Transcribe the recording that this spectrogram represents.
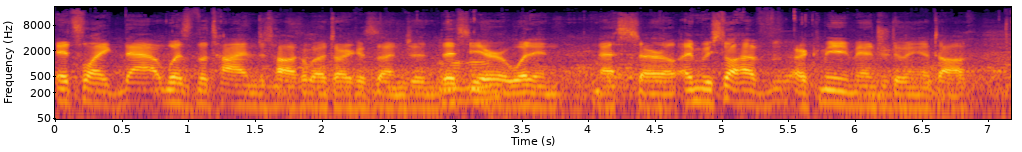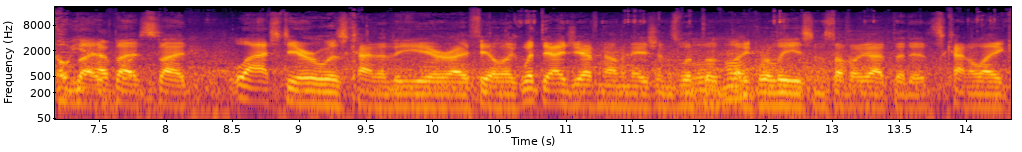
It's like that was the time to talk about Darkest Dungeon. This mm-hmm. year wouldn't necessarily. and we still have our community manager doing a talk. Oh yeah, but but, but last year was kind of the year I feel like with the IGF nominations, with mm-hmm. the like release and stuff like that. That it's kind of like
